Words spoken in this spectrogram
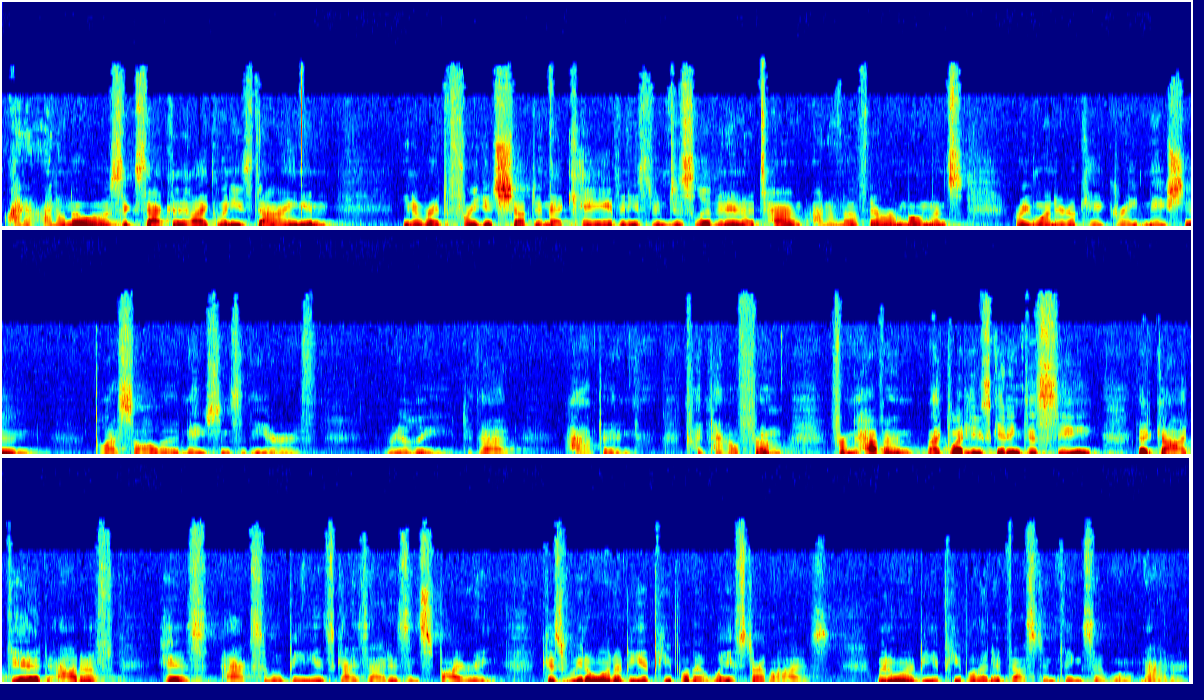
I don't, I don't know what it was exactly like when he's dying and, you know, right before he gets shoved in that cave and he's been just living in a tent. I don't know if there were moments where he wondered, okay, great nation, bless all the nations of the earth. Really? Did that happen? But now from, from heaven, like what he's getting to see that God did out of his acts of obedience, guys, that is inspiring because we don't want to be a people that waste our lives. We don't want to be a people that invest in things that won't matter.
